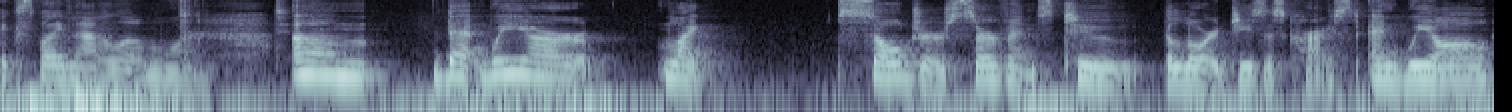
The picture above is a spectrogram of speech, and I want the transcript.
explain that a little more um, that we are like soldiers, servants to the Lord Jesus Christ, and we all,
